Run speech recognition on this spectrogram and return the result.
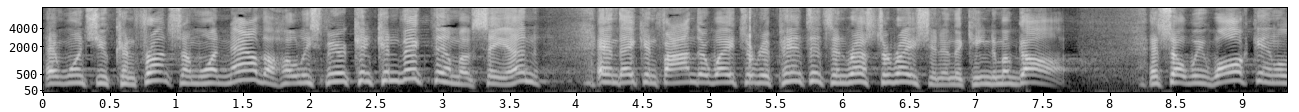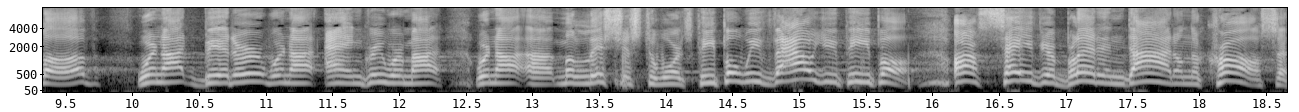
And once you confront someone, now the Holy Spirit can convict them of sin and they can find their way to repentance and restoration in the kingdom of God. And so we walk in love we're not bitter. We're not angry. We're not, we're not uh, malicious towards people. We value people. Our Savior bled and died on the cross uh,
